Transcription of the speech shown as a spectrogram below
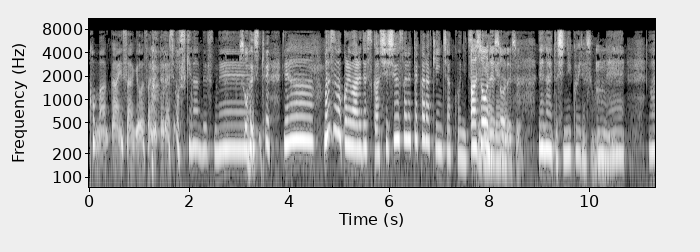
細かい作業されてらっしゃる。お好きなんですね。そうですね。いやまずはこれはあれですか？刺繍されてから巾着に作り上げる。あそうですそうです。でないとしにくいですもんね、うん、わ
